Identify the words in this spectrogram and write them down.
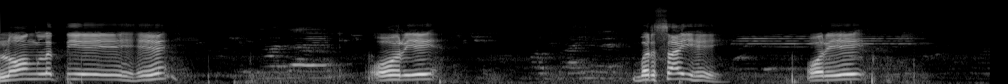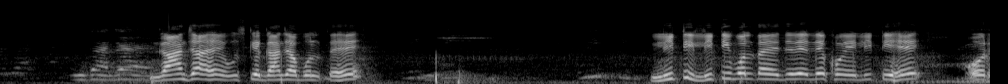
लौंग लती है और ये बरसाई है और ये गांजा है उसके गांजा बोलते हैं लीटी लीटी बोलता है जे- देखो ये लीटी है और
